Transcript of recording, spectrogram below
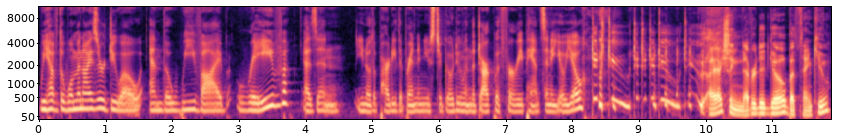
we have the Womanizer Duo and the We Vibe Rave, as in you know the party that Brandon used to go to in the dark with furry pants and a yo-yo. I actually never did go, but thank you.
